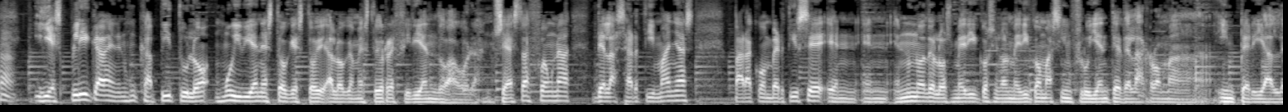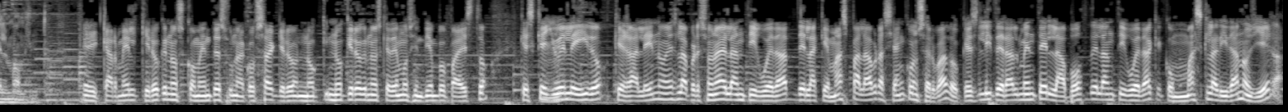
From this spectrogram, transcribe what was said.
ah. y explica en un capítulo muy bien esto que estoy a lo que me estoy refiriendo ahora. O sea, esta fue una de las artimañas para convertirse en, en uno de los médicos, sino el médico más influyente de la Roma imperial del momento. Eh, Carmel, quiero que nos comentes una cosa, quiero, no, no, quiero que nos quedemos sin tiempo para esto, que es que yo he leído que Galeno es la persona de la antigüedad de la que más palabras se han conservado, que es literalmente la voz de la antigüedad que con más claridad nos llega,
